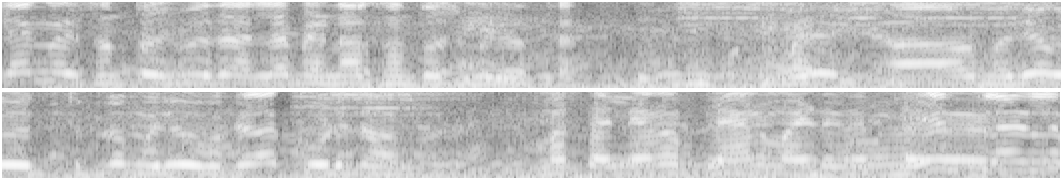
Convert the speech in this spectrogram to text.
ಹೆಂಗ್ ಸಂತೋಷ ಇದೆ ಅಲ್ಲೇ ಬೆಣ್ಣಾರ್ ಸಂತೋಷ ಇರುತ್ತೆ ಅವ್ರ ಮದುವೆ ತಿಪ್ಪು ಮದುವೆ ಹೋಗ್ಬೇಕಾದ್ರೆ ಕೂಡಿದ ಮತ್ತೆ ಅಲ್ಲಿ ಏನೋ ಪ್ಲಾನ್ ಮಾಡಿದ್ರೆ ಏನ್ ಪ್ಲಾನ್ ಇಲ್ಲ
